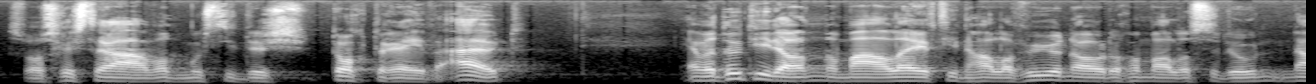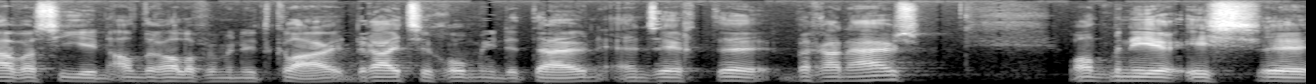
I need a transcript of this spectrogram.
Zoals gisteravond moest hij dus toch er even uit. En wat doet hij dan? Normaal heeft hij een half uur nodig om alles te doen. Nou was hij in anderhalve minuut klaar, draait zich om in de tuin en zegt, uh, we gaan naar huis. Want meneer is uh,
